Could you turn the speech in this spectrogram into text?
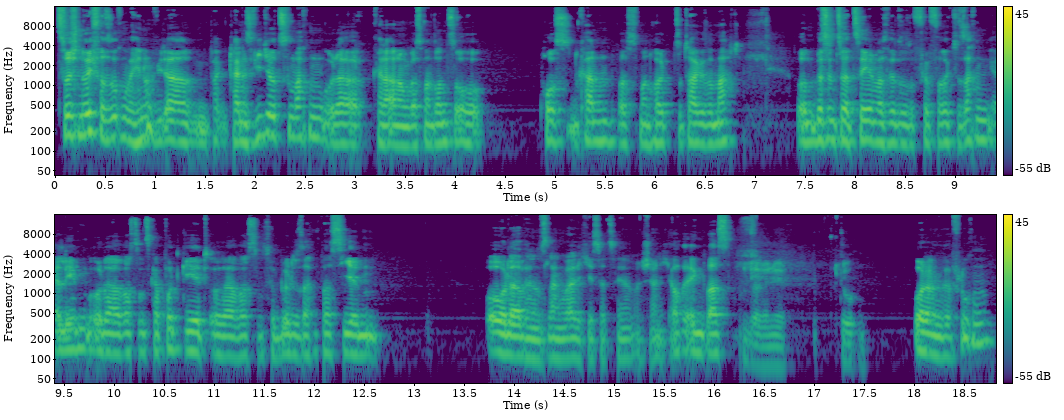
Zwischendurch versuchen wir hin und wieder ein kleines Video zu machen oder keine Ahnung, was man sonst so posten kann, was man heutzutage so macht. Und ein bisschen zu erzählen, was wir so für verrückte Sachen erleben oder was uns kaputt geht oder was uns für blöde Sachen passieren. Oder wenn uns langweilig ist, erzählen wir wahrscheinlich auch irgendwas. Oder wenn wir fluchen. Oder wenn wir fluchen.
